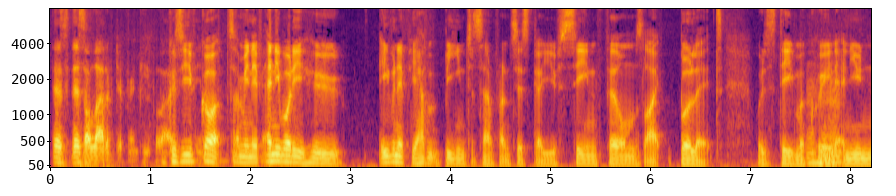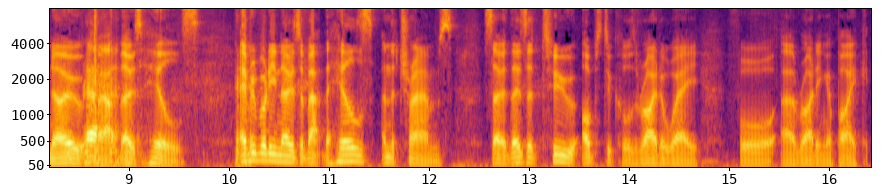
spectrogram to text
there's there's a lot of different people. Because you've got, I mean, if anybody who even if you haven't been to San Francisco, you've seen films like Bullitt with Steve McQueen, mm-hmm. and you know about those hills. Everybody knows about the hills and the trams. So those are two obstacles right away for uh, riding a bike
